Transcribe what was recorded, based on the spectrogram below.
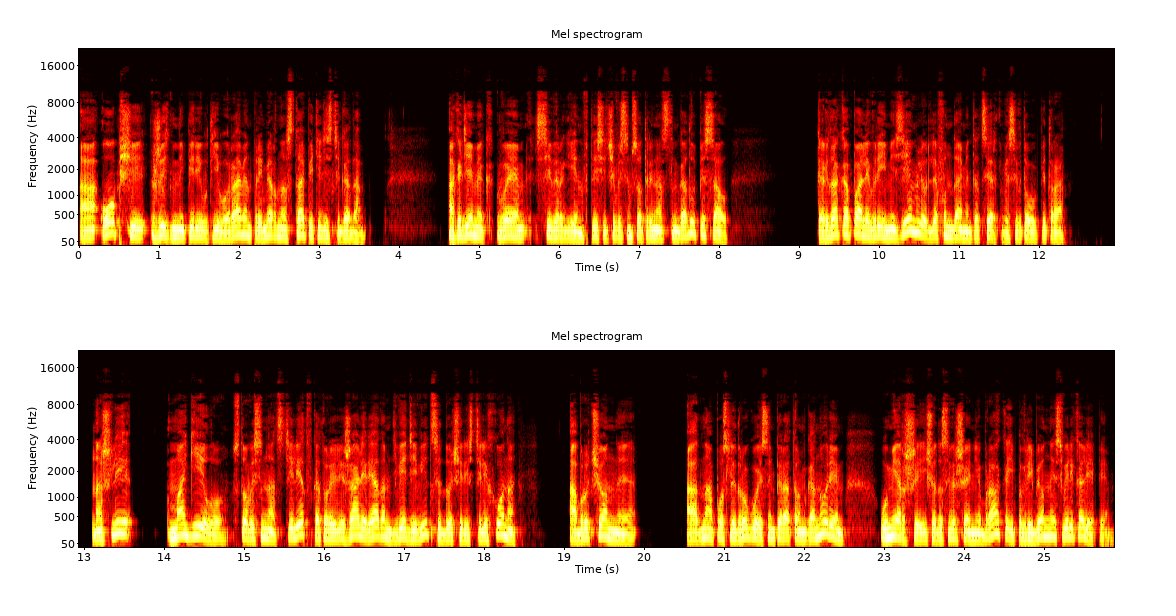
а общий жизненный период его равен примерно 150 годам. Академик В.М. Севергин в 1813 году писал, «Когда копали в Риме землю для фундамента церкви святого Петра, нашли могилу 118 лет, в которой лежали рядом две девицы, дочери Стелихона, обрученные одна после другой с императором Гонорием, умершие еще до совершения брака и погребенные с великолепием.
